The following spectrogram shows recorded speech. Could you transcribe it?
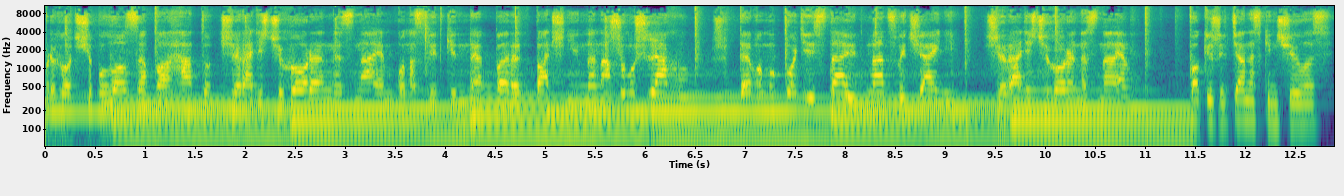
пригод, що було забагато. Чи радість, чи горе не знаєм, бо наслідки не передбачені на нашому шляху. Життєвому події стають надзвичайні. Чи радість, чи горе не знаєм, поки життя не скінчилось.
